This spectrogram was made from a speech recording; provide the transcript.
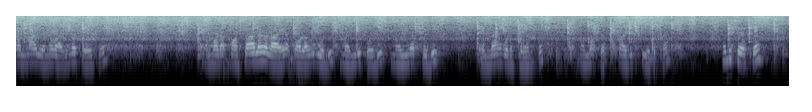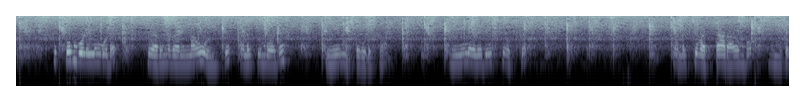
നന്നായി ഒന്ന് വഴന്ന ശേഷം നമ്മുടെ മസാലകളായ മുളക് പൊടി മല്ലിപ്പൊടി മഞ്ഞൾപ്പൊടി എല്ലാം കൂടെ ചേർത്ത് നമുക്ക് പഴുത്തിയെടുക്കാം അതിനുശേഷം ഉപ്പും പുളിയും കൂടെ ചേർന്ന് വെള്ളവും ഒഴിച്ച് തിളയ്ക്കുമ്പോൾ മീൻ ഇട്ട് കൊടുക്കാം. മീൻ ഏകദേശമൊക്കെ തിളച്ച് വറ്റാറാകുമ്പോൾ നമുക്ക്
